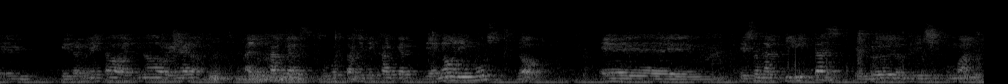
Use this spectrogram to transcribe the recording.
eh, que también estaba destinado a arreglar a los hackers, supuestamente hackers de Anonymous, ¿no? Eh, que son activistas en pro de los derechos humanos.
